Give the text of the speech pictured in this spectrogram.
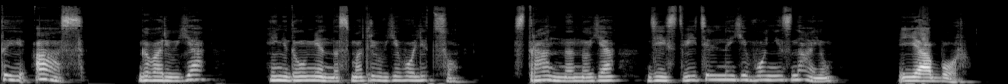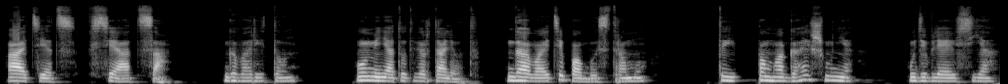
«Ты ас!» — говорю я и недоуменно смотрю в его лицо. Странно, но я действительно его не знаю. «Я Бор, отец все отца», — говорит он. «У меня тут вертолет. Давайте по-быстрому». «Ты помогаешь мне?» — удивляюсь я.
